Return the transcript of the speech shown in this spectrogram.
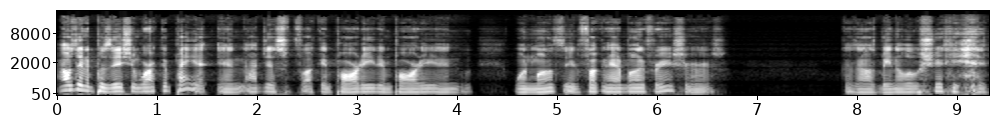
I was in a position where I could pay it. And I just fucking partied and partied and one month and fucking had money for insurance because I was being a little shithead.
